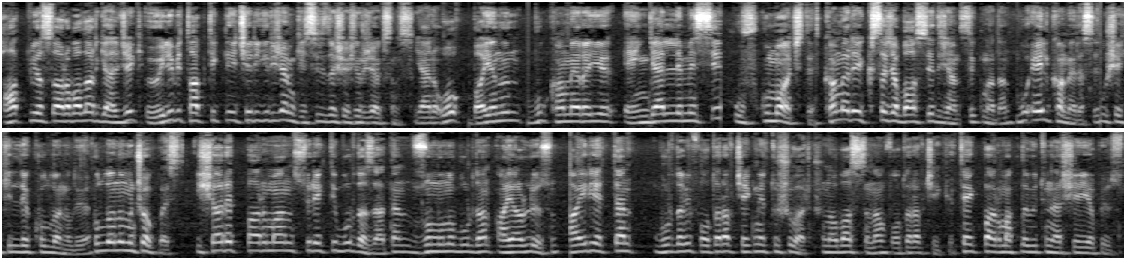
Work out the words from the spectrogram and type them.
Hot Wheels arabalar gelecek. Öyle bir taktikle içeri gireceğim ki siz de şaşıracaksınız. Yani o bayanın bu kamerayı engellemesi ufkumu açtı. Kamerayı kısaca bahsedeceğim sıkmadan. Bu el kamerası bu şekilde kullanılıyor. Kullanımı çok basit. İşaret parmağın sürekli burada zaten. Zoom'unu buradan ayarlıyorsun. Ayrıyetten burada bir fotoğraf çekme tuşu var. Şuna bastığından fotoğraf çekiyor. Tek parmakla bütün her şeyi yapıyorsun.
